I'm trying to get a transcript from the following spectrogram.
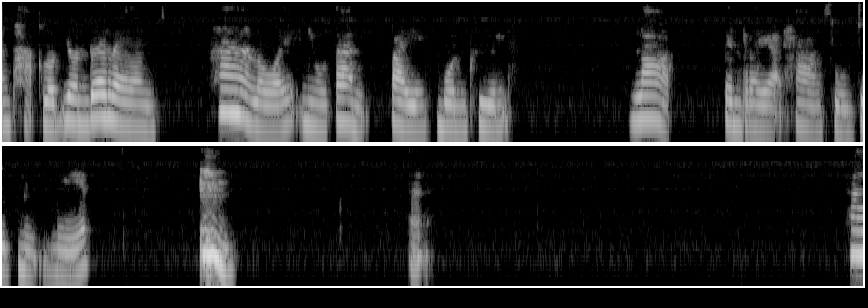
งผลักรถยนต์ด้วยแรง 500 นิวตันไปบนพื้น ลาบเป็นระยะทาง 0.1 เมตร ห้า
